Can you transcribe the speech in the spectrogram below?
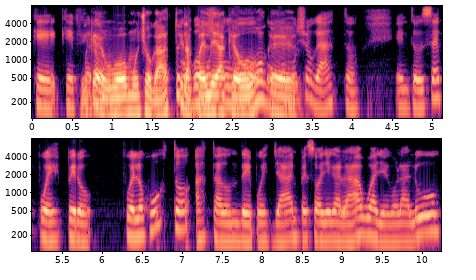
que, que fueron, que hubo mucho gasto y las pérdidas que hubo, que hubo mucho gasto. Entonces, pues, pero fue lo justo hasta donde pues ya empezó a llegar el agua, llegó la luz,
